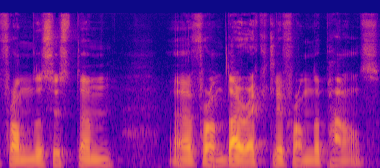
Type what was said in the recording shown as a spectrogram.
from the system, uh, from directly from the panels.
